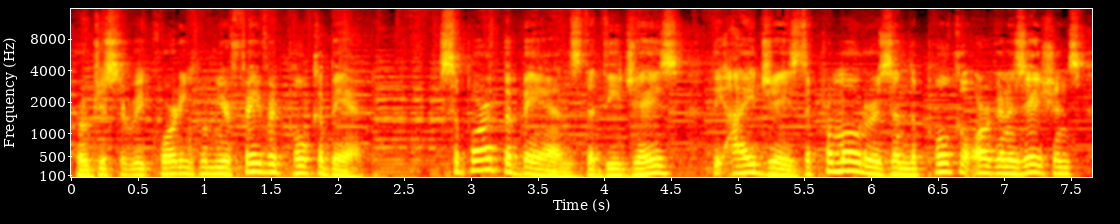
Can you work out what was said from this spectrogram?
purchase a recording from your favorite polka band. Support the bands, the DJs, the IJs, the promoters, and the polka organizations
